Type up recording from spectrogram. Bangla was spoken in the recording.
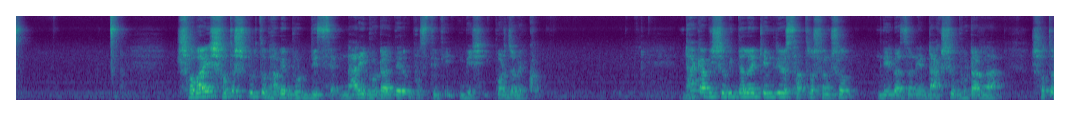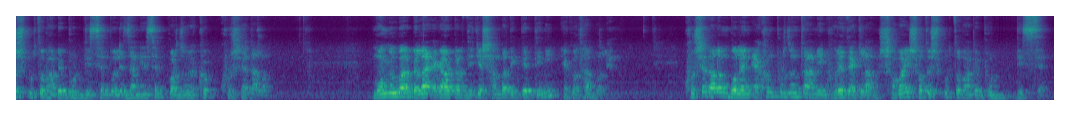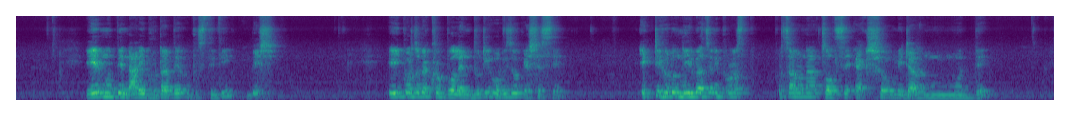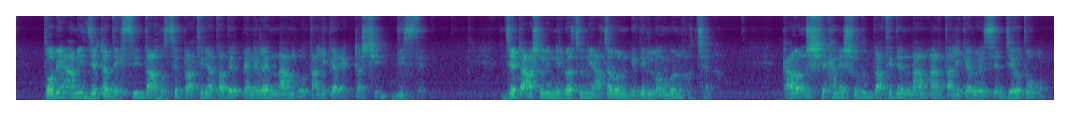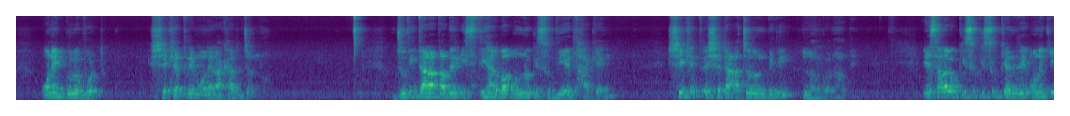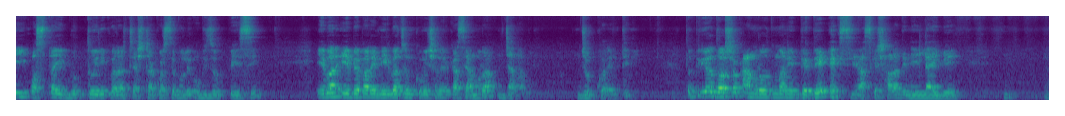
সবাই স্বতঃস্ফূর্তভাবে ভোট দিচ্ছেন। নারী ভোটারদের উপস্থিতি বেশি পর্যবেক্ষক ঢাকা বিশ্ববিদ্যালয় কেন্দ্রীয় ছাত্র সংসদ নির্বাচনে ডাকসু ভোটাররা স্বতঃস্ফূর্তভাবে ভোট দিচ্ছেন বলে জানিয়েছেন পর্যবেক্ষক খুরশেদ আলম। মঙ্গলবার বেলা এগারোটার দিকে সাংবাদিকদের তিনি একথা বলেন। খুরশেদ আলম বলেন, এখন পর্যন্ত আমি ঘুরে দেখলাম, সবাই স্বতঃস্ফূর্তভাবে ভোট দিচ্ছেন। এর মধ্যে নারী ভোটারদের উপস্থিতি বেশি। এই পর্যবেক্ষক বলেন, দুটি অভিযোগ এসেছে। একটি হলো, নির্বাচনী প্রচারণা চলছে একশো মিটার মধ্যে। তবে আমি যেটা দেখছি তা হচ্ছে প্রার্থীরা তাদের প্যানেলের নাম ও তালিকার একটা শীট দিচ্ছে, যেটা আসলে নির্বাচনী আচরণ বিধির লঙ্ঘন হচ্ছে না। কারণ সেখানে শুধু প্রার্থীদের নাম আর তালিকা রয়েছে, যেহেতু অনেকগুলো ভোট সেক্ষেত্রে মনে রাখার জন্য। যদি তারা তাদের ইস্তিহার বা অন্য কিছু দিয়ে থাকেন, সেক্ষেত্রে সেটা আচরণবিধি লঙ্ঘন হবে। এছাড়াও কিছু কিছু কেন্দ্রে অনেকেই অস্থায়ী বুথ তৈরি করার চেষ্টা করছে বলে অভিযোগ পেয়েছি। এবার এ ব্যাপারে নির্বাচন কমিশনের কাছে আমরা জানাব। যোগ করেন তিনি। তো প্রিয় দর্শক আমরোদ মানে দেখছি, আজকে সারাদিন এই লাইভে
